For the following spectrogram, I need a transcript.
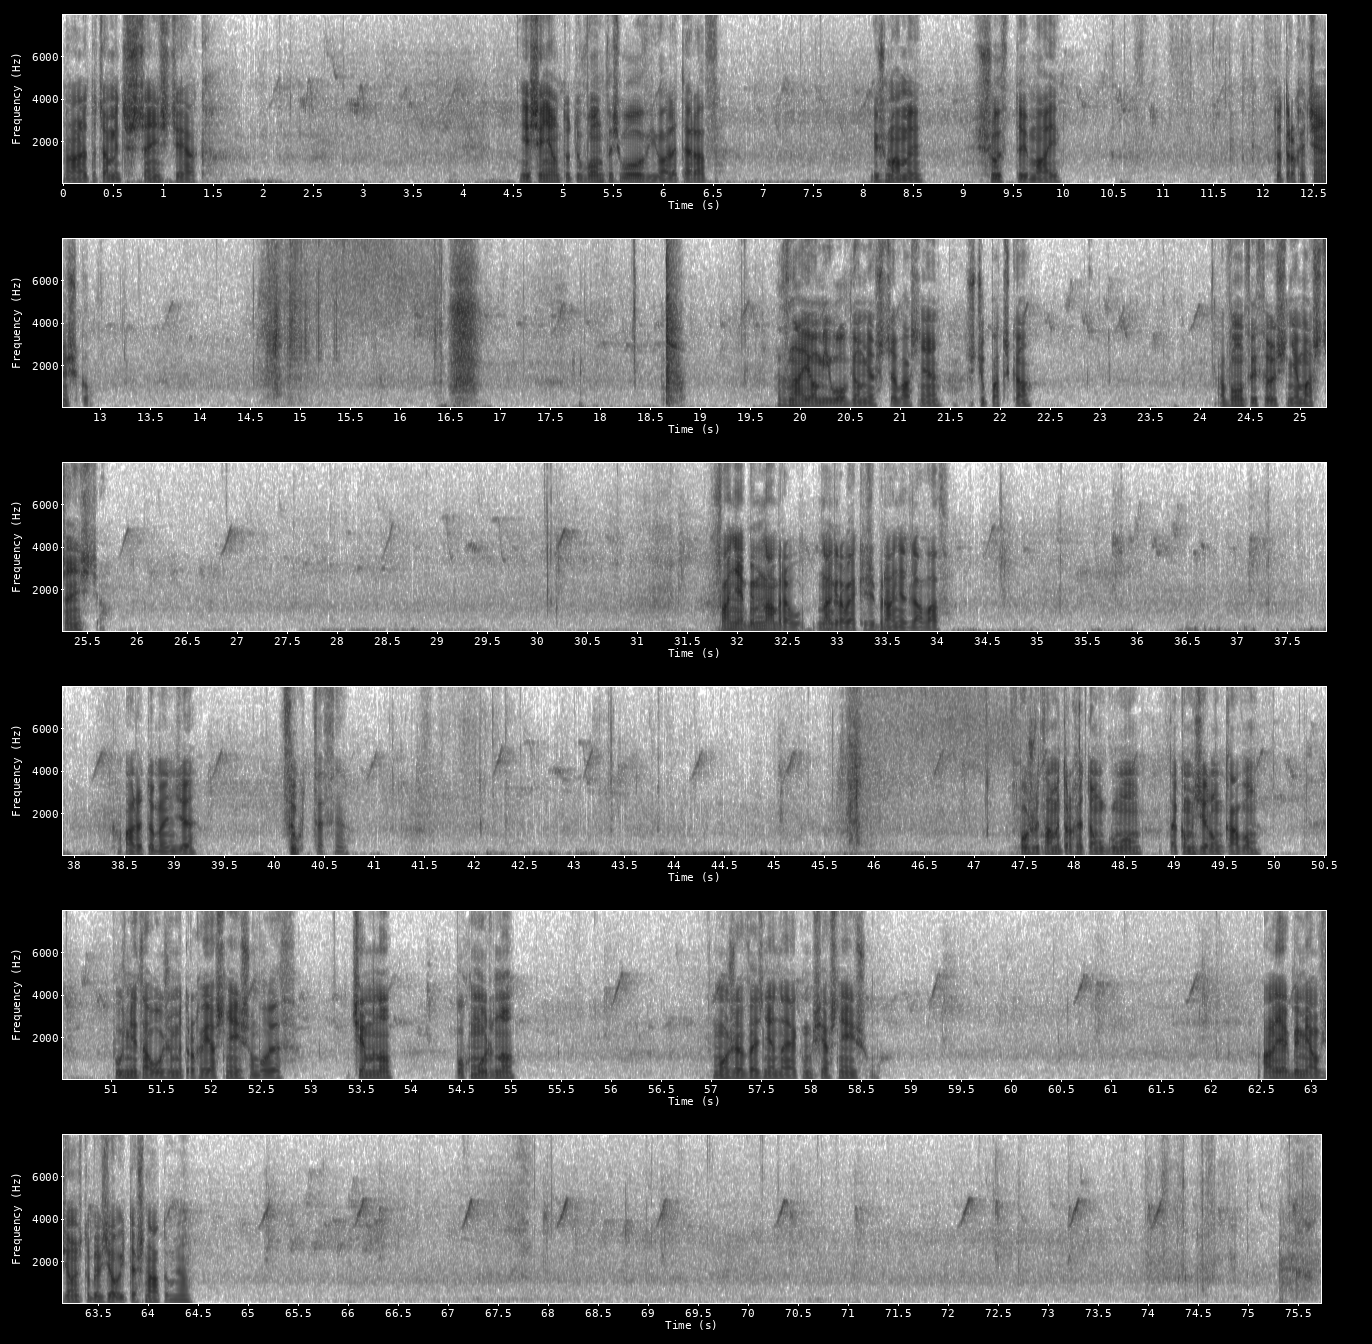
No ale to trzeba mieć szczęście jak Jesienią to tu wąsuś łowił, ale teraz już mamy 6 maj to trochę ciężko. Znajomi łowią jeszcze właśnie szczupaczka. A wąsuś już nie ma szczęścia. Fajnie jakbym nabrał, nagrał jakieś branie dla was. Ale to będzie sukces, nie? Porzucamy trochę tą gumą, taką zielonkawą. Później założymy trochę jaśniejszą, bo jest ciemno, pochmurno. Może weźmie na jakąś jaśniejszą. Ale jakby miał wziąć, to by wziął i też na tą, nie?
